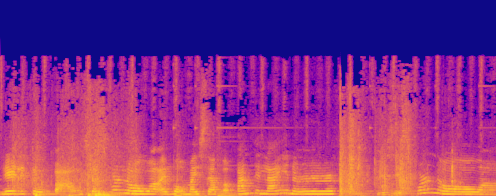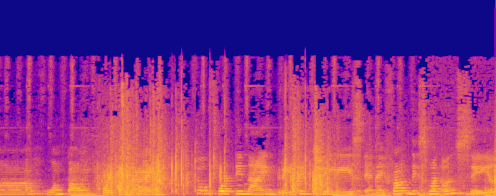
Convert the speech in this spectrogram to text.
nearly 2 pounds. Just for Noah, I bought myself a panty liner. This is for Noah. 1 pound 49. 2.49 grated cheese. And I found this one on sale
